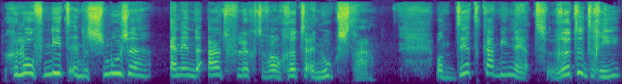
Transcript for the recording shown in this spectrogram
Geloof niet in de smoezen en in de uitvluchten van Rutte en Hoekstra. Want dit kabinet, Rutte 3,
